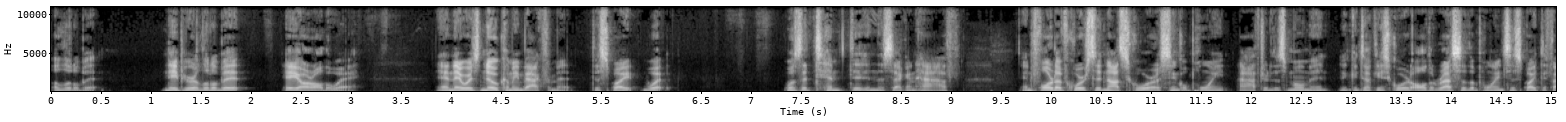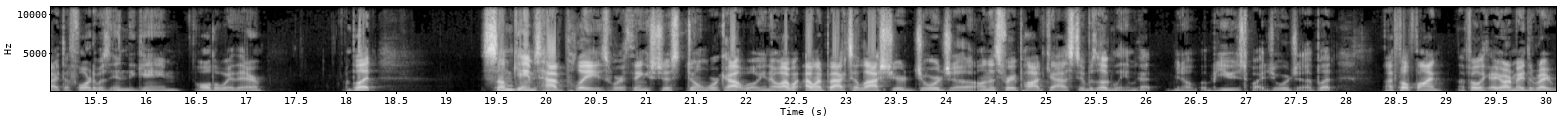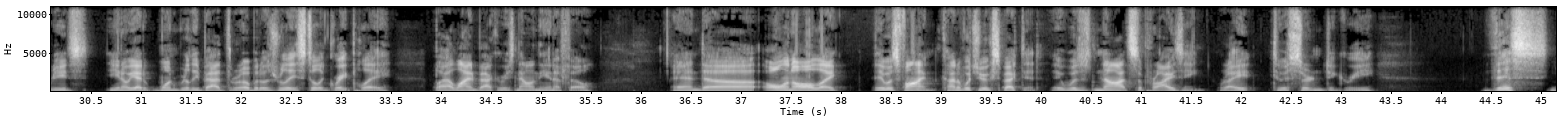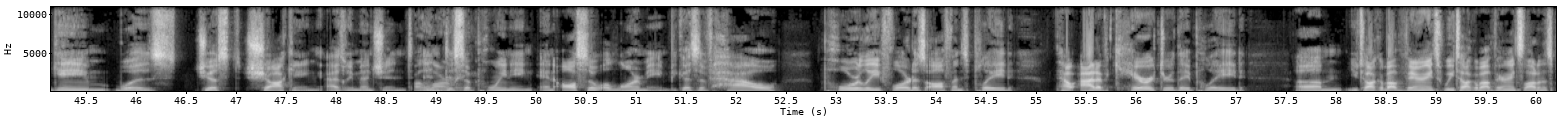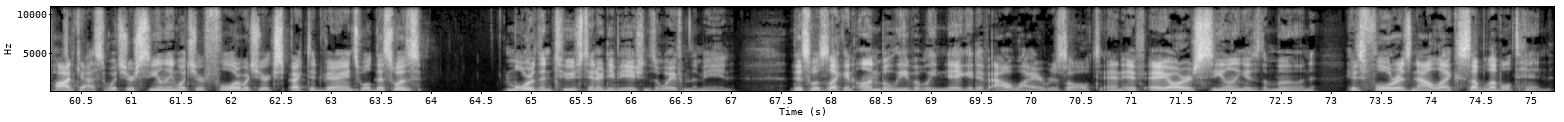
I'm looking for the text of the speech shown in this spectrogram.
a little bit. Napier a little bit, AR all the way. And there was no coming back from it, despite what was attempted in the second half. And Florida, of course, did not score a single point after this moment. And Kentucky scored all the rest of the points, despite the fact that Florida was in the game all the way there. But some games have plays where things just don't work out well. You know, I went, I went back to last year, Georgia, on this very podcast. It was ugly. We got, you know, abused by Georgia, but I felt fine. I felt like AR made the right reads. You know, he had one really bad throw, but it was really still a great play by a linebacker who's now in the NFL. And uh, all in all, like it was fine, kind of what you expected. It was not surprising, right? To a certain degree. This game was just shocking, as we mentioned, Alarming. and disappointing, and also alarming because of how poorly Florida's offense played, how out of character they played. Um, you talk about variance. We talk about variance a lot on this podcast. What's your ceiling? What's your floor? What's your expected variance? Well, this was more than two standard deviations away from the mean. This was like an unbelievably negative outlier result. And if AR's ceiling is the moon, his floor is now like sub level 10,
